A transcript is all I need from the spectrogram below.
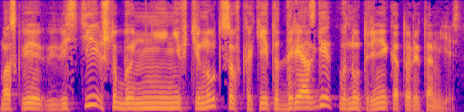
Москве вести, чтобы не, не втянуться в какие-то дрязги внутренние, которые там есть?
